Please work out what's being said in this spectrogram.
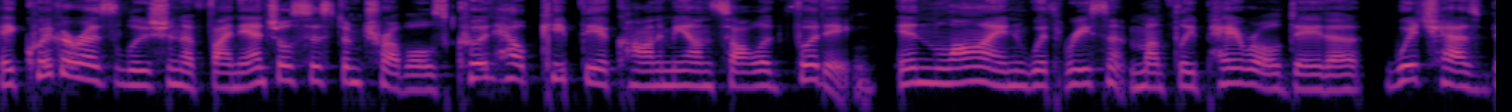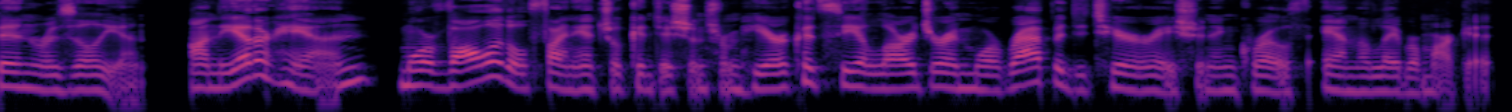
A quicker resolution of financial system troubles could help keep the economy on solid footing, in line with recent monthly payroll data, which has been resilient. On the other hand, more volatile financial conditions from here could see a larger and more rapid deterioration in growth and the labor market.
